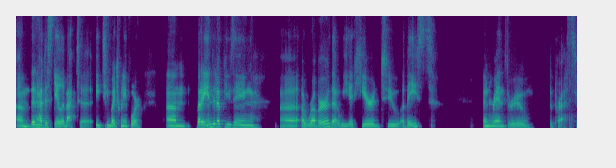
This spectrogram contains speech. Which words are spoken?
um, then had to scale it back to 18 by 24. Um, but I ended up using uh, a rubber that we adhered to a base and ran through the press.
